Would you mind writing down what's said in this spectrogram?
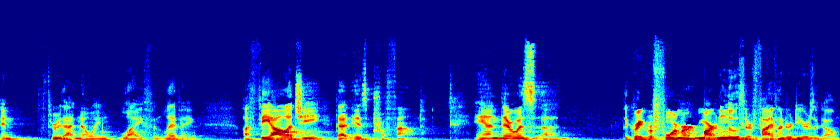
and through that knowing life and living a theology that is profound. And there was uh, the great reformer, Martin Luther, 500 years ago,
